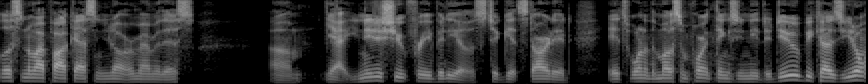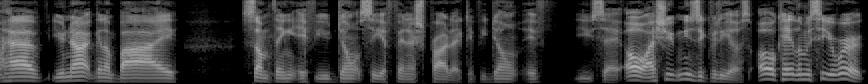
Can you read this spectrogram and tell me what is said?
listened to my podcast and you don't remember this, um, yeah, you need to shoot free videos to get started. It's one of the most important things you need to do because you don't have, you're not going to buy something if you don't see a finished product. If you don't, if you say, oh, I shoot music videos. Oh, okay, let me see your work.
